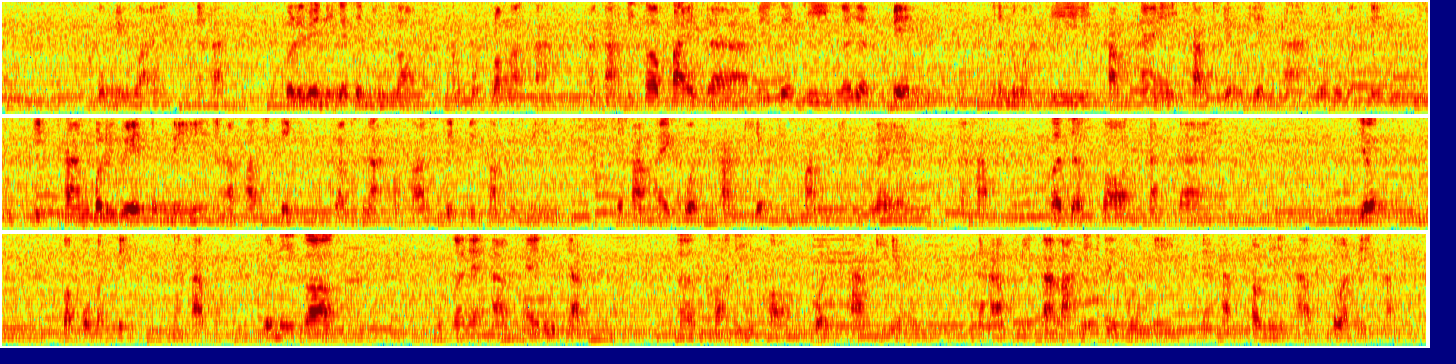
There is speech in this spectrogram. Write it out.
ตรงนี้ไว้นะครับ บริเวณนี้ก็จะมีร่องทั้งหมดร่องอากาศ อากาศที่เข้าไปจะไม่เคลื่อนที่มันก็จะเป็นฉนวนที่ทำให้ชาเขียวเย็นนานกว่าปกติ อีกทั้งบริเวณตรงนี้นะครับพลาสติก ลักษณะของพลาสติกที่ทำตรงนี้ จะทำให้ขวดชาเขียวมีความแข็งแรงนะครับ ก็จะซ้อนกันได้เยอะกว่าปกตินะครับวันนี้ก็ผมก็แนะนำให้รู้จัก ข้อดีของขวดชาเขียวนะครับ มีสาระนิดนึงวันนี้นะครับ เท่านี้ครับ สวัสดีครับ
